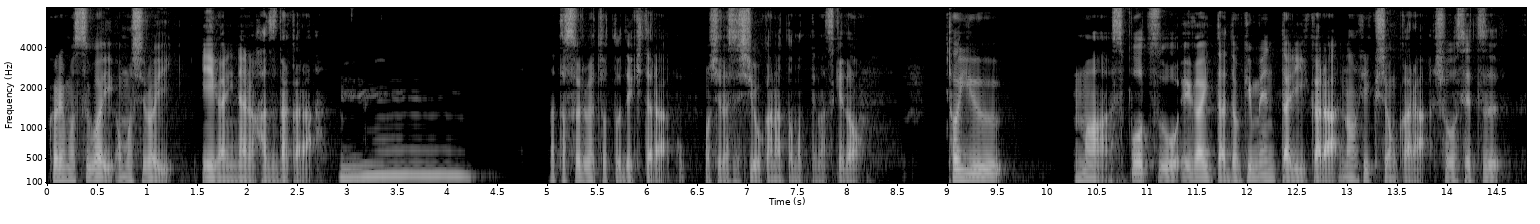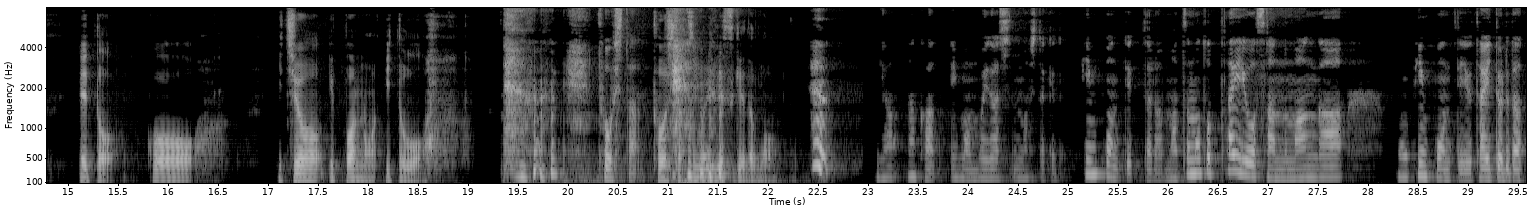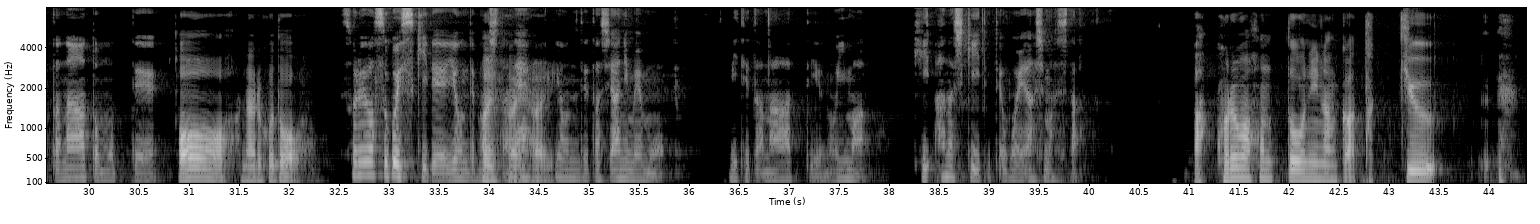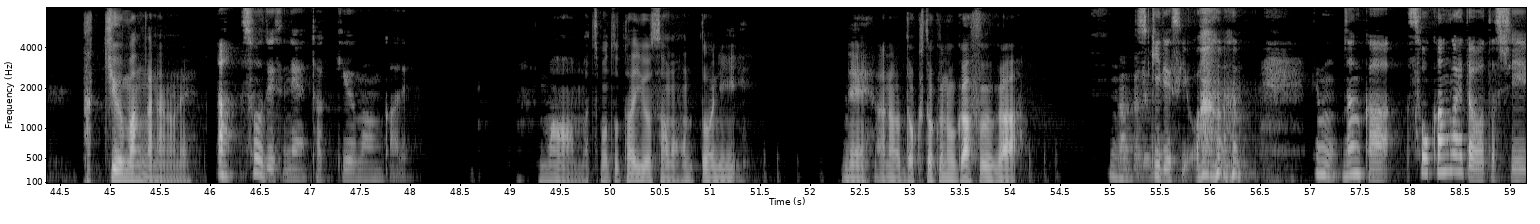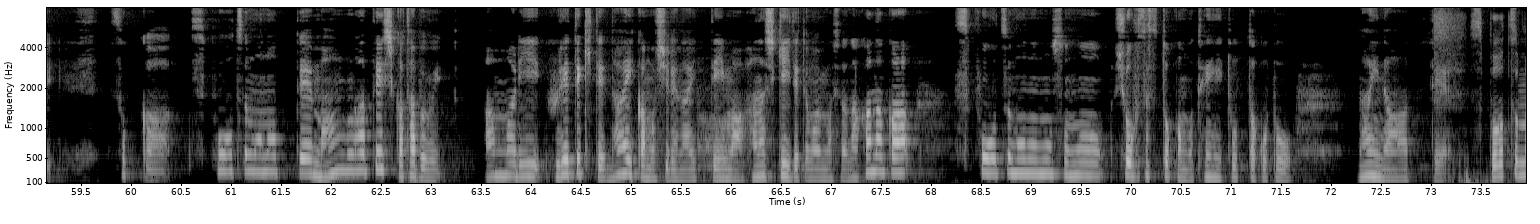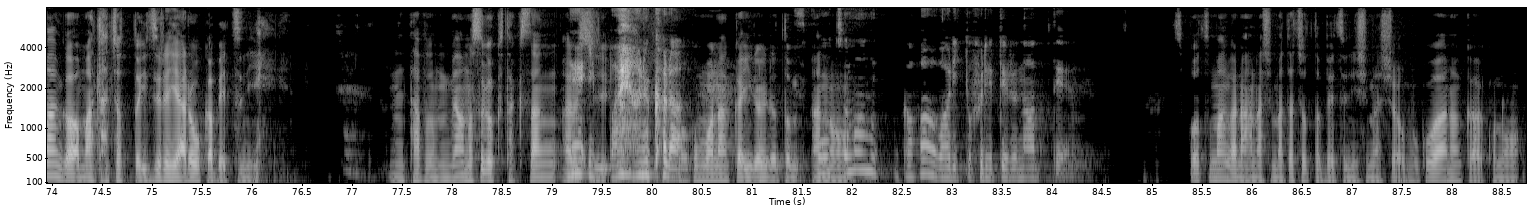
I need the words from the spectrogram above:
これもすごい面白い映画になるはずだから。またそれはちょっとできたらお知らせしようかなと思ってますけど。というまあスポーツを描いたドキュメンタリーからノンフィクションから小説へとこう一応一本の糸を通した。通したつもりですけども。いやなんか今思い出しましたけどピンポンって言ったら松本太陽さんの漫画もピンポンっていうタイトルだったなと思って。ああなるほど。それはすごい好きで読んでましたね、はいはいはい、読んでたしアニメも見てたなっていうのを今き話聞いてて思い出しました。あこれは本当になんか卓球卓球漫画なのね。あそうですね。卓球漫画でまあ松本太陽さんは本当にねあの独特の画風が、うん、好きですよ。でもなんかそう考えたら私そっかスポーツものって漫画でしか多分あんまり触れてきてないかもしれないって今話聞いてて思いました。なかなかスポーツもののその小説とかも手に取ったことないなって。スポーツ漫画はまたちょっといずれやろうか別にうん多分ものすごくたくさんあるし、ね、いっぱいあるから。僕もなんかいろいろとスポーツ漫画は割と触れてるなって。スポーツ漫画の話またちょっと別にしましょう。僕はなんかこの、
